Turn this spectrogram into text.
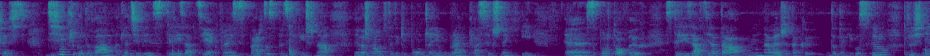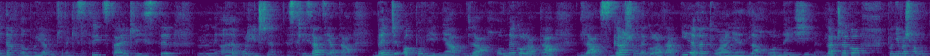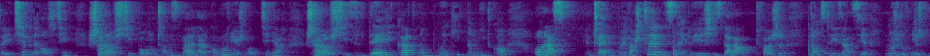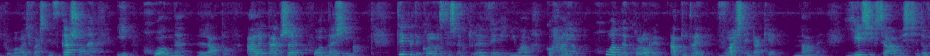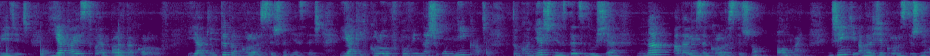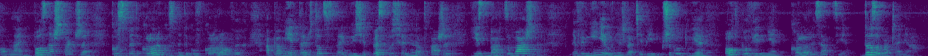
Cześć! Dzisiaj przygotowałam dla Ciebie stylizację, która jest bardzo specyficzna, ponieważ mamy tutaj takie połączenie ubrań klasycznych i sportowych. Stylizacja ta mm, należy tak do takiego stylu, który się niedawno pojawił, czyli taki street style, czyli styl mm, e, uliczny. Stylizacja ta będzie odpowiednia dla chłodnego lata, dla zgaszonego lata i ewentualnie dla chłodnej zimy. Dlaczego? Ponieważ mamy tutaj ciemny odcień szarości połączony z marynarką, również w odcieniach szarości z delikatną, błękitną nitką oraz czerń. Ponieważ czerń znajduje się z dala od twarzy, tą stylizację może również wypróbować właśnie zgaszone i chłodne lato, ale także chłodna zima. Typy te kolorystyczne, które wymieniłam, kochają chłodne kolory, a tutaj właśnie takie mamy. Jeśli chciałabyś się dowiedzieć, jaka jest Twoja paleta kolorów, jakim typem kolorystycznym jesteś, jakich kolorów powinnaś unikać, to koniecznie zdecyduj się na analizę kolorystyczną online. Dzięki analizie kolorystycznej online poznasz także kosmety, kolory kosmetyków kolorowych, a pamiętaj, że to, co znajduje się bezpośrednio na twarzy, jest bardzo ważne. Wymienię również dla Ciebie i przygotuję odpowiednie koloryzacje. Do zobaczenia!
